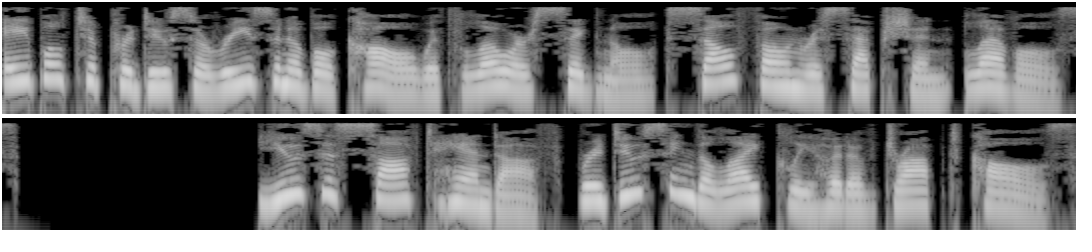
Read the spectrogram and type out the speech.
Able to produce a reasonable call with lower signal cell phone reception levels. Uses soft handoff, reducing the likelihood of dropped calls.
